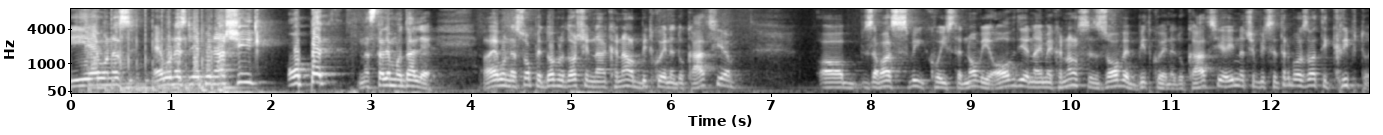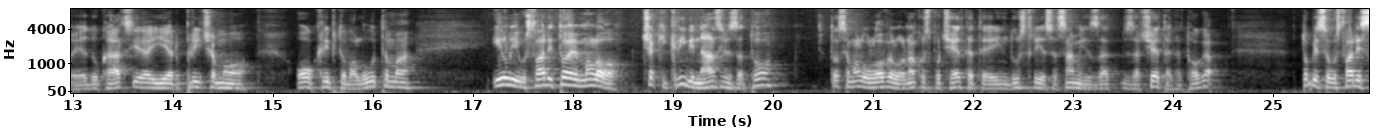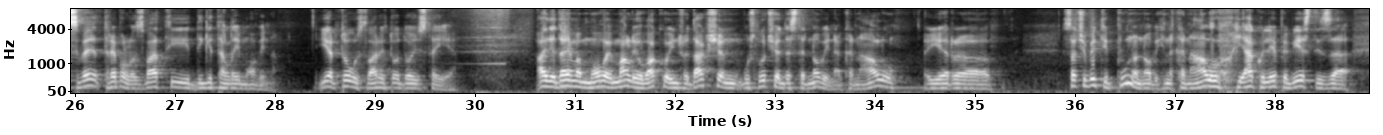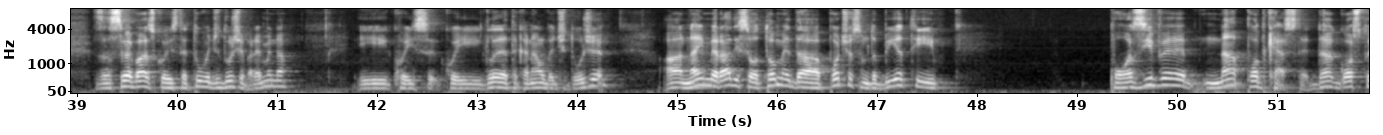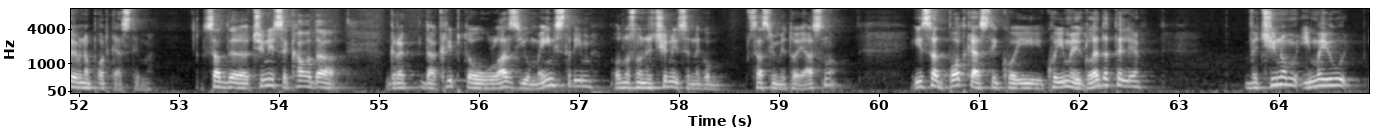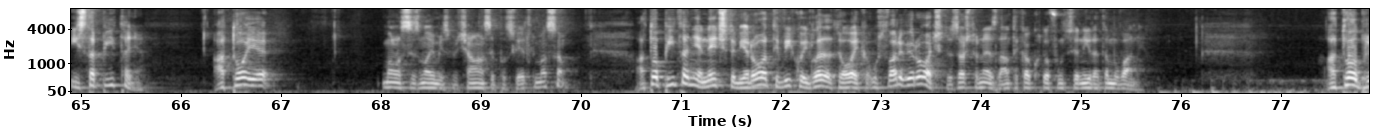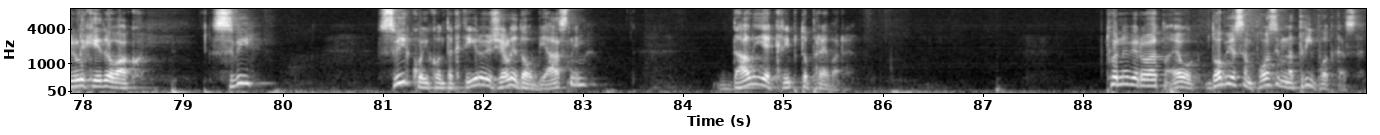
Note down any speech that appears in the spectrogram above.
I evo nas, evo nas lijepi naši, opet nastavljamo dalje. Evo nas opet dobro došli na kanal Bitcoin edukacija. Za vas svi koji ste novi ovdje, naime kanal se zove Bitcoin edukacija, inače bi se trebao zvati kripto edukacija jer pričamo o kriptovalutama. Ili u stvari to je malo čak i krivi naziv za to, to se malo ulovilo onako s početka te industrije sa samih začetaka toga. To bi se u stvari sve trebalo zvati digitalna imovina. Jer to u stvari to doista je. Ajde dajem vam ovaj mali ovako introduction u slučaju da ste novi na kanalu, jer uh, sad će biti puno novih na kanalu, jako lijepe vijesti za, za sve vas koji ste tu već duže vremena i koji, koji gledate kanal već duže. A naime radi se o tome da počeo sam dobijati pozive na podcaste, da gostujem na podcastima. Sad uh, čini se kao da da kripto ulazi u mainstream, odnosno ne čini se, nego sasvim je to jasno. I sad podcasti koji, koji imaju gledatelje, većinom imaju ista pitanja. A to je, malo se znojim, ispričavam se, po svjetlima sam, a to pitanje nećete vjerovati vi koji gledate ovaj, u stvari vjerovat ćete, zašto ne, znate kako to funkcionira tamo vani. A to otprilike ide ovako. Svi, svi koji kontaktiraju žele da objasnim da li je kripto prevara? To je nevjerojatno. Evo, dobio sam poziv na tri podcaste.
